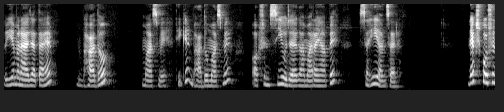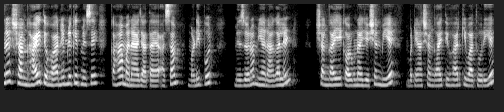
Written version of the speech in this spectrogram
तो ये मनाया जाता है भादो मास में, ठीक है? भादो मास में ऑप्शन सी हो जाएगा हमारा यहाँ पे सही आंसर नेक्स्ट क्वेश्चन है, शंघाई त्यौहार निम्नलिखित में से कहाँ मनाया जाता है? असम, मणिपुर, मिजोरम या नागालैंड? शंघाई एक ऑर्गेनाइजेशन भी है बट यहाँ शंघाई त्यौहार की बात हो रही है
